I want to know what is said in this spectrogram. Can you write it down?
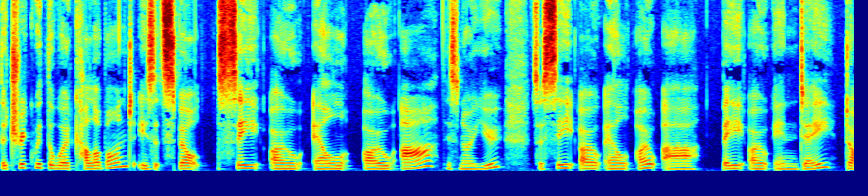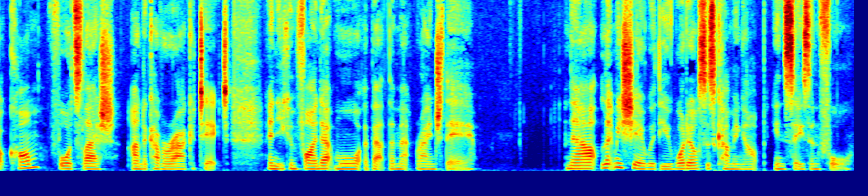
the trick with the word Colorbond is it's spelled C O L O R, there's no U, so C O L O R B-O-N-D dot com forward slash undercover architect. And you can find out more about the matte range there. Now, let me share with you what else is coming up in season four.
